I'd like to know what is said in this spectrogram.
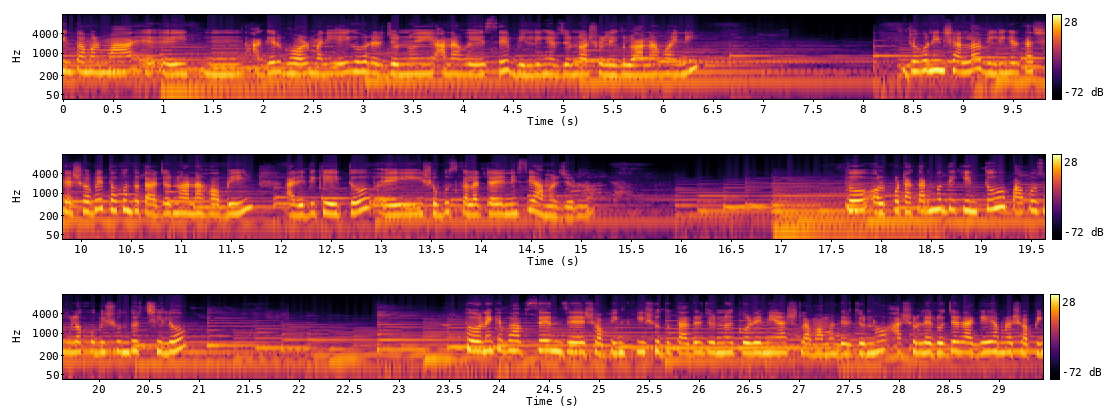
কিন্তু আমার মা এই আগের ঘর মানে এই ঘরের জন্যই আনা হয়েছে। বিল্ডিং এর জন্য আসলে এগুলো আনা হয়নি। যখন ইনশাল্লাহ বিল্ডিং এর কাজ শেষ হবে, তখন তো তার জন্য আনা হবেই। আর এদিকে এই তো, এই সবুজ কালারটা এনেছি আমার জন্য। তো অল্প টাকার মধ্যে কিন্তু পাপোশগুলো খুবই সুন্দর ছিল। তো অনেকে ভাবছেন যে শপিং কি শুধু তাদের জন্যই করে নিয়ে আসলাম, আমাদের জন্য? আসলে রোজার আগেই আমরা শপিং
